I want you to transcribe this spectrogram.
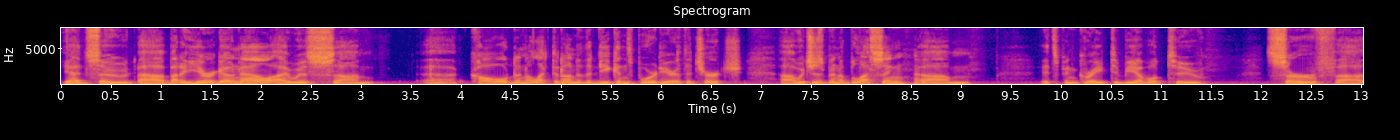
Yeah, so about a year ago now, I was um, uh, called and elected onto the deacons board here at the church, uh, which has been a blessing. Um, it's been great to be able to serve uh,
